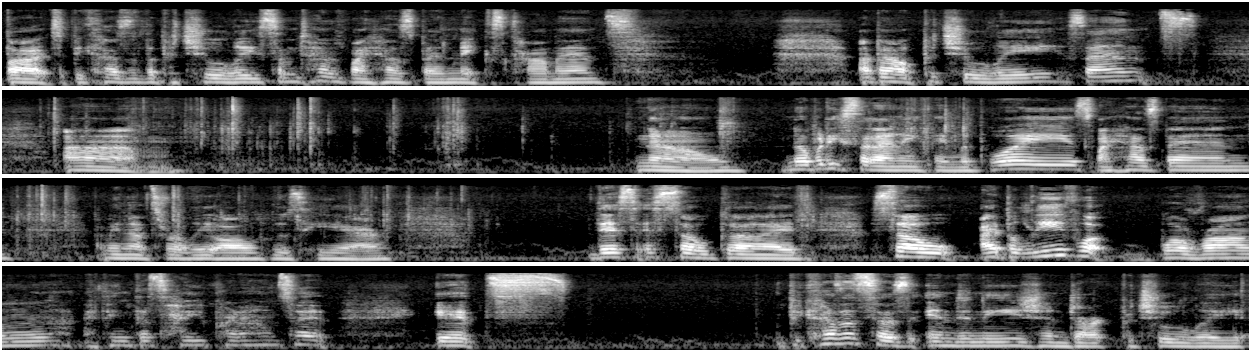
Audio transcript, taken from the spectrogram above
But because of the patchouli, sometimes my husband makes comments about patchouli scents. Um, no, nobody said anything. The boys, my husband, I mean, that's really all who's here. This is so good. So I believe what Warung, I think that's how you pronounce it. It's, because it says Indonesian dark patchouli,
